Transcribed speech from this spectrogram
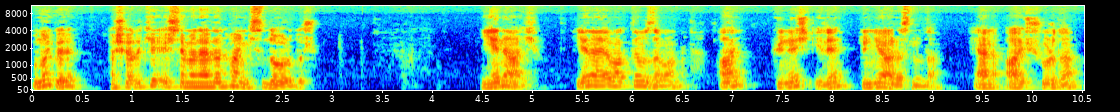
Buna göre aşağıdaki eşlemelerden hangisi doğrudur? Yeni ay. Yeni aya baktığımız zaman ay güneş ile dünya arasında. Yani ay şurada,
